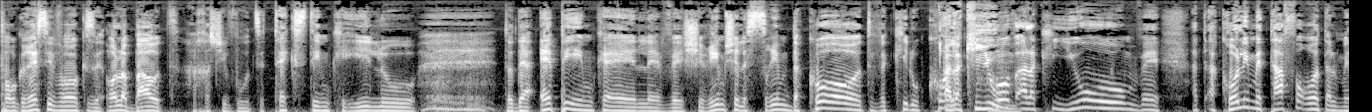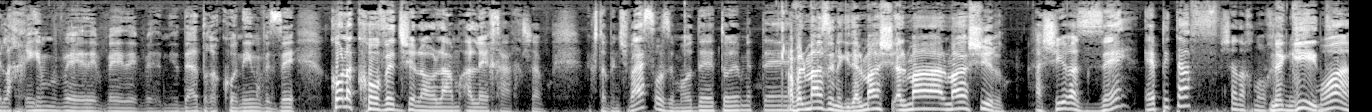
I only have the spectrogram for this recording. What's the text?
progressive rock זה all about החשיבות, זה טקסטים כאילו, אתה יודע, אפיים כאלה, ושירים של 20 דקות, וכאילו כל... על הקיום. הכוב- על הקיום, והכל עם מטאפורות על מלכים, ואני יודע, דרקונים וזה. כל הכובד של העולם עליך עכשיו. וכשאתה בן 17 זה מאוד uh, תואם את... Uh, אבל מה זה נגיד? על מה, על מה, על מה השיר? השיר הזה, אפיטף, שאנחנו הולכים נגיד. לשמוע,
